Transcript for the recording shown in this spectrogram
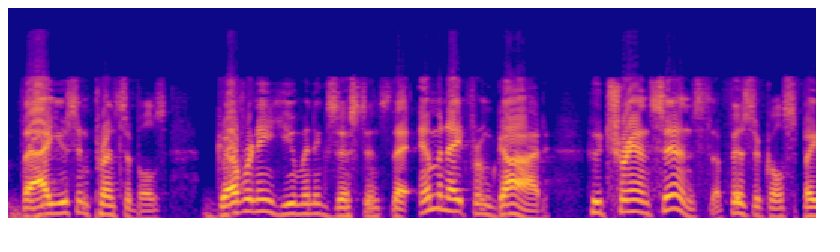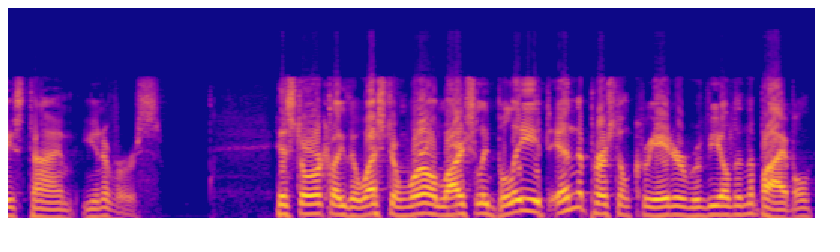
values, and principles governing human existence that emanate from God who transcends the physical space time universe. Historically, the Western world largely believed in the personal creator revealed in the Bible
